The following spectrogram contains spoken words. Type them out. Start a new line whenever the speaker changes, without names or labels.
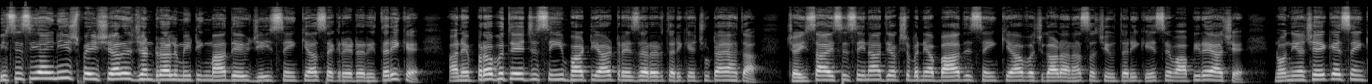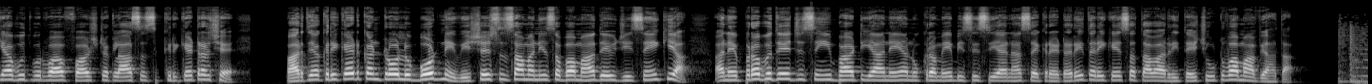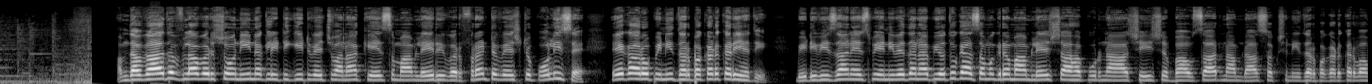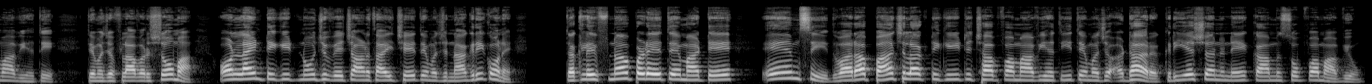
બીસીસીઆઈની special general મિટિંગમાં Devji સેંકિયા secretary તરીકે અને પ્રભતેજસિંહ ભાટિયા ટ્રેઝરર તરીકે ચૂંટાયા હતા. જૈસા આઈસીસીના અધ્યક્ષ બન્યા બાદ સેંકિયા વચગાળાના સચિવ તરીકે સેવા આપી રહ્યા છે. નોંધનીય છે કે સેંકિયા ભૂતપૂર્વ ફર્સ્ટ ક્લાસ ક્રિકેટર છે. ભારતીય ક્રિકેટ કંટ્રોલ બોર્ડની વિશેષ સામાન્ય સભામાં દેવજી સેંકિયા અને પ્રભતેજસિંહ ભાટિયાને અનુક્રમે બીસીસીઆઈના સેક્રેટરી તરીકે સત્તાવાર રીતે ચૂંટવામાં આવ્યા હતા. અમદાવાદ ફ્લાવર શોની નકલી ટિકિટ વેચવાના કેસ મામલે રિવરફ્રન્ટ વેસ્ટ પોલીસે એક આરોપીની ધરપકડ કરી હતી. બી ડિવિઝન એસપીએ નિવેદન આપ્યું હતું કે આ સમગ્ર મામલે શાહપુરના આશીષ ભાવસાર નામના શખ્સની ધરપકડ કરવામાં આવી હતી. તેમજ ફ્લાવર શોમાં ઓનલાઈન ટિકિટનું જ વેચાણ થાય છે તેમજ નાગરિકોને તકલીફ ન પડે તે માટે એએમસી દ્વારા પાંચ લાખ ટિકિટ છાપવામાં આવી હતી તેમજ અઢાર ક્રિએશનને કામ સોંપવામાં આવ્યું.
